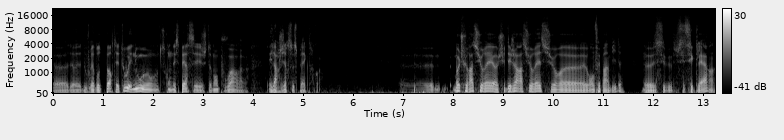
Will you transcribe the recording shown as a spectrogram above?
euh, d'ouvrir d'autres portes et tout. Et nous, on- ce qu'on espère, c'est justement pouvoir euh, élargir ce spectre. Quoi. Moi, je suis rassuré. Je suis déjà rassuré sur. on fait pas un bid. Euh, c'est- clair.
